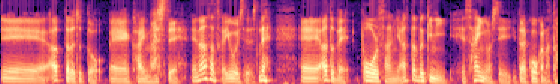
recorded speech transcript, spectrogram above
えーあったらちょっと、えー買いまして、え何冊か用意してですね、えー後でポールさんに会った時にサインをしていただこうかなと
